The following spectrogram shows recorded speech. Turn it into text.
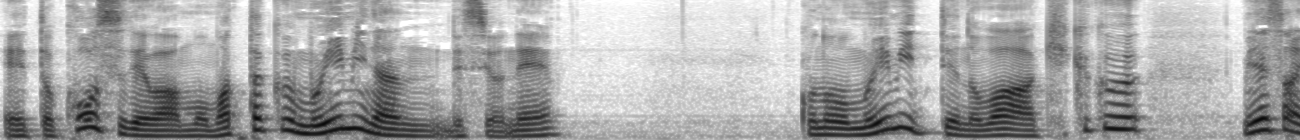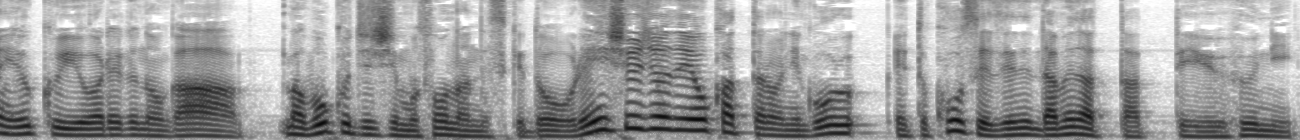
えっと、コースではもう全く無意味なんですよね。この無意味っていうのは、結局、皆さんよく言われるのが、まあ僕自身もそうなんですけど、練習場で良かったのにゴール、えっと、コースで全然ダメだったっていうふうに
